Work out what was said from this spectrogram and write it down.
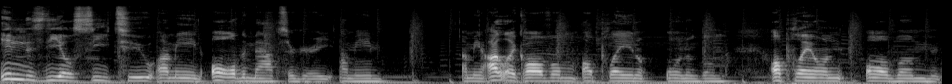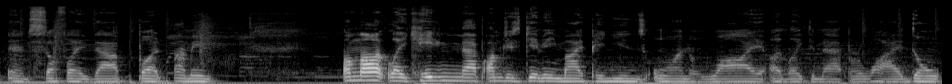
in this DLC too, I mean, all the maps are great. I mean, I mean, I like all of them. I'll play in one of them. I'll play on all of them and stuff like that. But I mean, I'm not like hating the map. I'm just giving my opinions on why I like the map or why I don't.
